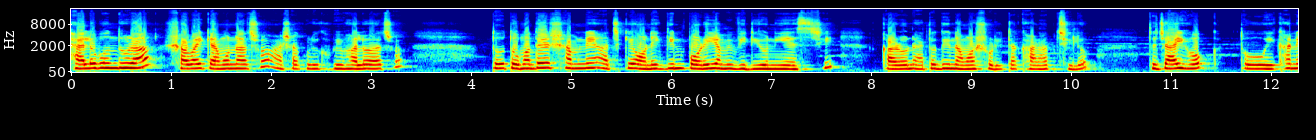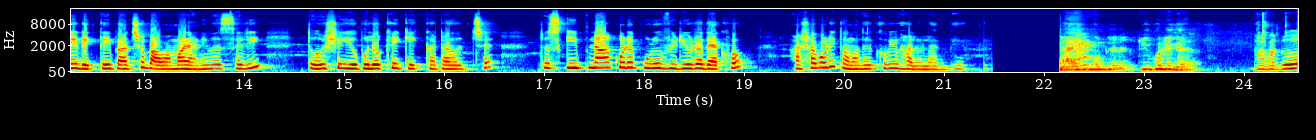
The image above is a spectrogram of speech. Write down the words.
হ্যালো বন্ধুরা সবাই কেমন আছো? আশা করি খুবই ভালো আছো। তো তোমাদের সামনে আজকে অনেক দিন পরেই আমি ভিডিও নিয়ে এসেছি কারণ এতদিন আমার শরীরটা খারাপ ছিল। তো যাই হোক তো এখানে দেখতেই পাচ্ছ বাবা মার অ্যানিভার্সারি তো সেই উপলক্ষেই কেক কাটা হচ্ছে। তো স্কিপ না করে পুরো ভিডিওটা দেখো আশা করি তোমাদের খুবই ভালো লাগবে। বাবা গো।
